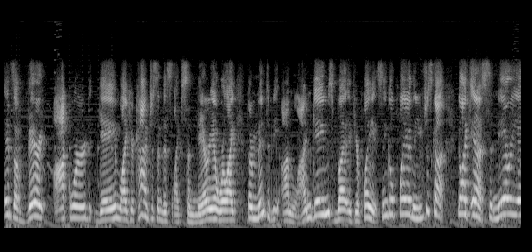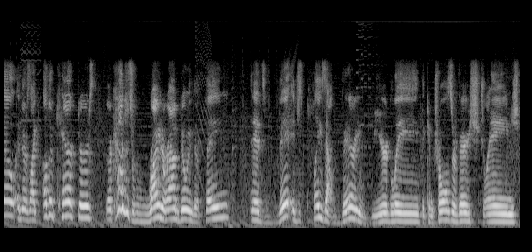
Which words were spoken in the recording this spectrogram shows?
it's a very awkward game. Like you're kind of just in this like scenario where like they're meant to be online games, but if you're playing it single player, then you've just got you're like in a scenario, and there's like other characters. They're kind of just running around doing their thing, and it's it just plays out very weirdly. The controls are very strange.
